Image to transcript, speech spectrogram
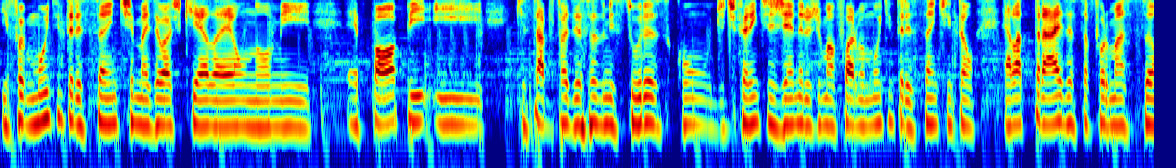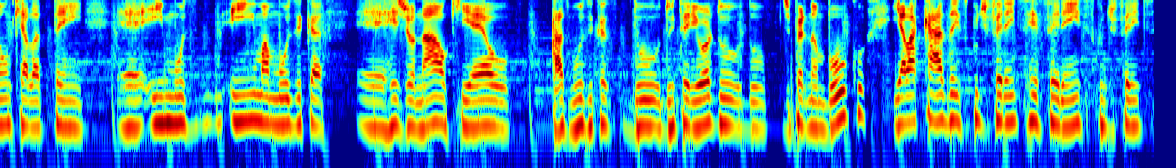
e foi muito interessante, mas eu acho que ela é um nome é, pop e que sabe fazer essas misturas com de diferentes gêneros de uma forma muito interessante. Então, ela traz essa formação que ela tem é, em, em uma música é, regional, que é o as músicas do, do interior do, do- de Pernambuco e ela casa isso com diferentes referências, com diferentes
